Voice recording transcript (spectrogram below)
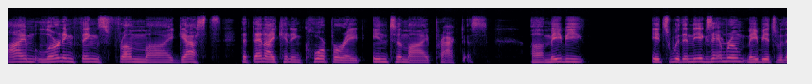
I'm learning things from my guests that then I can incorporate into my practice. Uh, maybe it's within the exam room, maybe it's with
